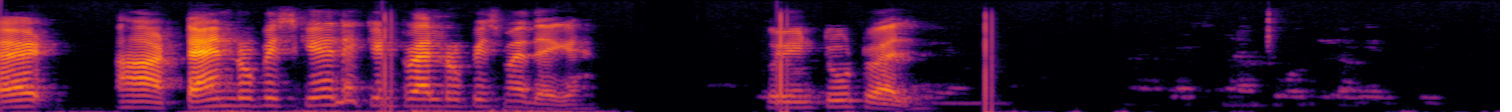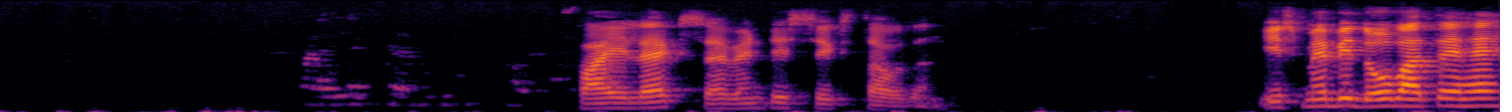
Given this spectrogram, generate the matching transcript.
एट हाँ टेन रुपीज़ के, लेकिन ट्वेल्व रुपीज़ में देंगे। तो into twelve five lakh seventy six thousand इसमें भी दो बातें हैं।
